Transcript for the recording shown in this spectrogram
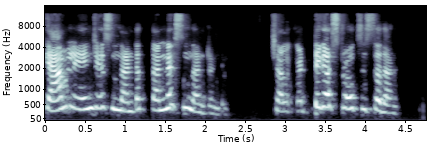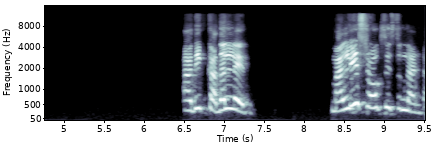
క్యామిల్ ఏం చేస్తుందంట తన్నేస్తుందంటండి. చాలా గట్టిగా స్ట్రోక్స్ ఇస్తుందంట. అది కదలలేదు. మళ్ళీ స్ట్రోక్స్ ఇస్తుందంట.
